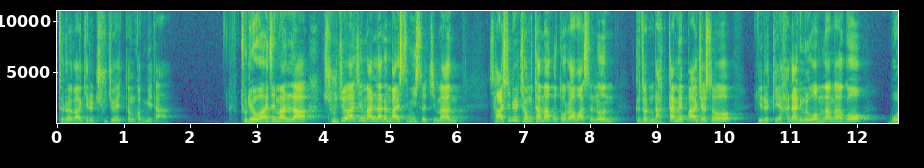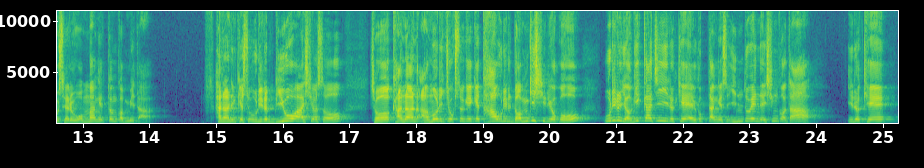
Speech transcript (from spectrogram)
들어가기를 주저했던 겁니다. 두려워하지 말라, 주저하지 말라는 말씀이 있었지만 40일 정탐하고 돌아와서는 그들은 낙담에 빠져서 이렇게 하나님을 원망하고 모세를 원망했던 겁니다. 하나님께서 우리를 미워하셔서 저 가나안 아모리 족속에게 다 우리를 넘기시려고 우리를 여기까지 이렇게 애굽 땅에서 인도해 내신 거다. 이렇게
